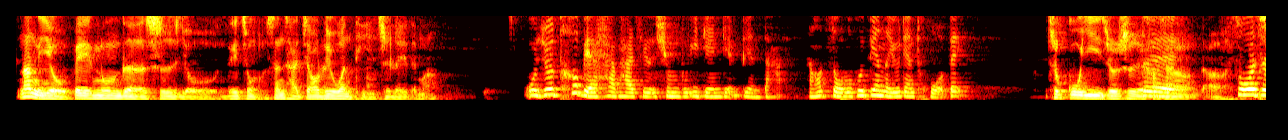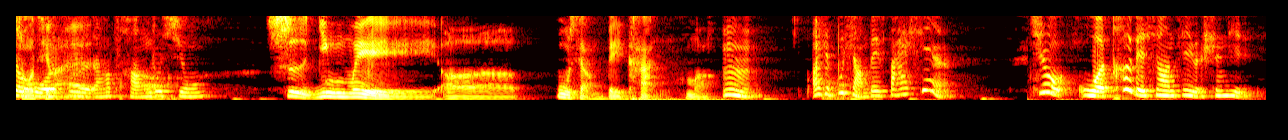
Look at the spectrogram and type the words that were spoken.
那你有被弄的是有那种身材焦虑问题之类的吗？我就特别害怕自己的胸部一点点变大，然后走路会变得有点驼背，就故意就是好像呃缩着脖子，然后藏着胸，是因为呃不想被看吗？嗯，而且不想被发现。其实我我特别希望自己的身体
